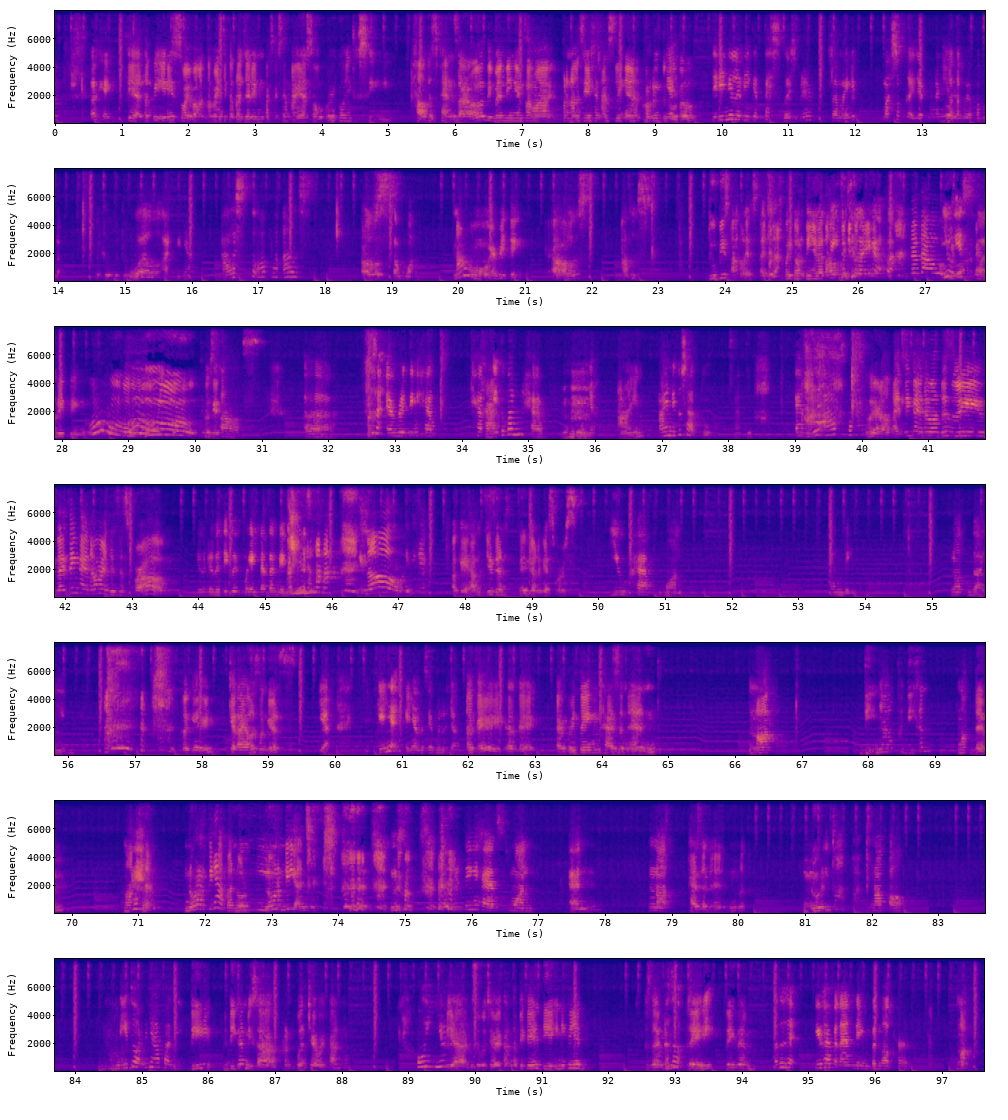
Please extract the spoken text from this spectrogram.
Oke, Iya, tapi ini sesuai banget sama yang kita pelajarin pas SMA ya. So we're going to see how this pans out dibandingin sama pronunciation aslinya according to Iya. Google. jadi ini lebih ke tes gue sebenarnya selama ini masuk gak Jerman ke Iya. otak gue apa enggak? Betul betul. Well, artinya alles tuh apa? Alles. Oh, Semua. no, everything. Uh, alles, alles. Dubis alles. Aduh, apa itu artinya? Gak tahu. Apa itu juga artinya apa? Gak tahu. You is what? everything. Ooh. Terus Oke. alles. Eh, masa everything have have Have? itu kan have Mhm. punya. Ein, Ein itu satu. satu. Ende apa? Well, I think I know what this means. I think I know where this is from. Ya udah berarti gue makin kelihatan bego. No, ini kayak. Okay, I'm you're gonna you're gonna guess first. you have one ending. Not dying. Okay, can I also guess? Kayaknya kayaknya harus yang bener jawab. Okay, okay. Everything has an end. Not D-nya apa? D kan not them. Not them. Nur artinya apa Nur? Iya. Nur di aja. Nur Everything has one end. Not has an end. Nur itu apa? not all. Nur. Di itu artinya apa di? Di, di kan bisa buat cewek kan? Oh iya. Iya bisa buat cewek kan. Tapi kayaknya di ini kayaknya them, Atau- they, they them. Atau saya, you have an ending but not her. Not.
